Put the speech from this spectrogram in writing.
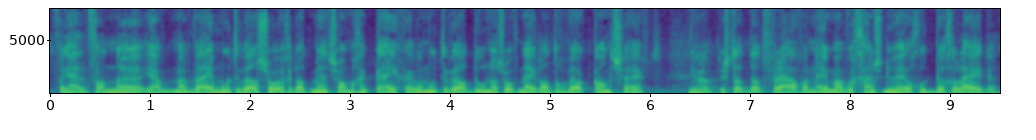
Van ja, van, eh, ja, maar wij moeten wel zorgen dat mensen allemaal gaan kijken. We moeten wel doen alsof Nederland nog wel kans heeft. Ja. Dus dat, dat verhaal van nee, maar we gaan ze nu heel goed begeleiden.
